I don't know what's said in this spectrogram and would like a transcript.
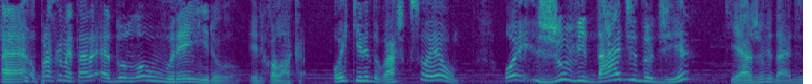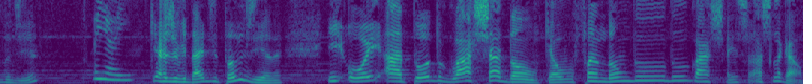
É, o próximo comentário é do Loureiro. Ele coloca: Oi, querido Guacho, que sou eu. Oi, Juvidade do dia. que é a juvidade do dia. Oi, oi. Que é a juvidade de todo dia, né? E oi a todo Guaxadon, que é o fandom do, do Guaxa. Isso eu acho legal.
